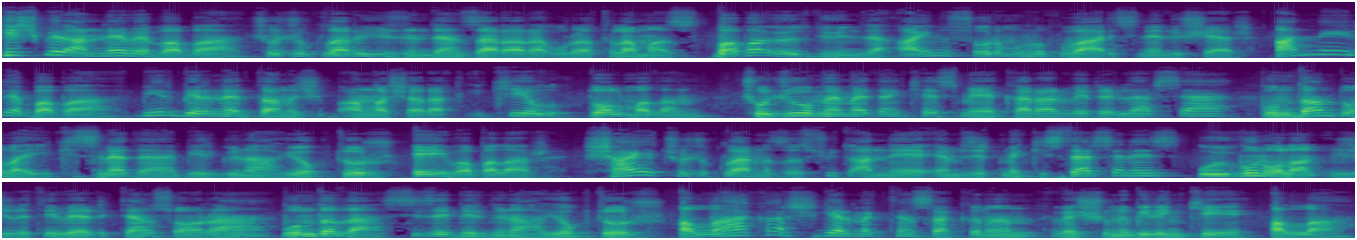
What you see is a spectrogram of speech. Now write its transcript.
Hiçbir anne ve baba çocukları yüzünden zarara uğratılamaz. Baba öldüğünde aynı sorumluluk varisine düşer. Anne ile baba birbirine danışıp anlaşarak iki yıl dolmadan çocuğu memeden kesmeye karar verirlerse bundan dolayı ikisine de bir günah yoktur. Ey babalar! Şayet çocuklarınızı süt anneye emzirtmek isterseniz uygun olan ücreti verdikten sonra bunda da size bir günah yoktur. Allah'a karşı gelmekten sakının ve şunu bilin ki Allah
